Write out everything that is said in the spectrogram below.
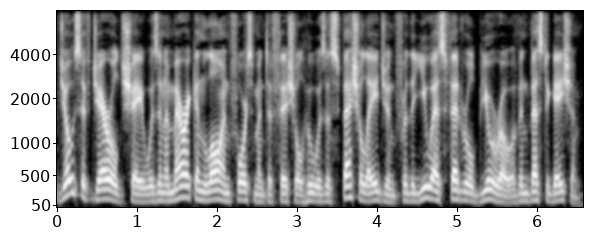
Joseph Gerald Shea was an American law enforcement official who was a special agent for the U.S. Federal Bureau of Investigation.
